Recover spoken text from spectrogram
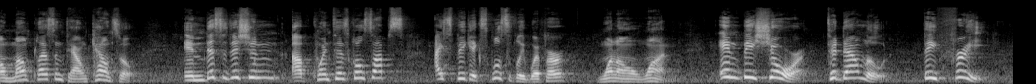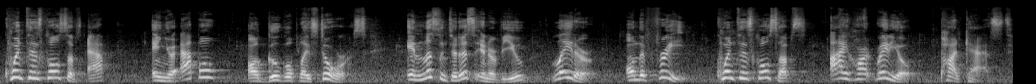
on Mount Pleasant Town Council. In this edition of Quintin's Close Ups, I speak exclusively with her one on one. And be sure to download the free Quintin's Close Ups app in your Apple or Google Play stores. And listen to this interview later on the free Quintin's Close Ups iHeartRadio podcast.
